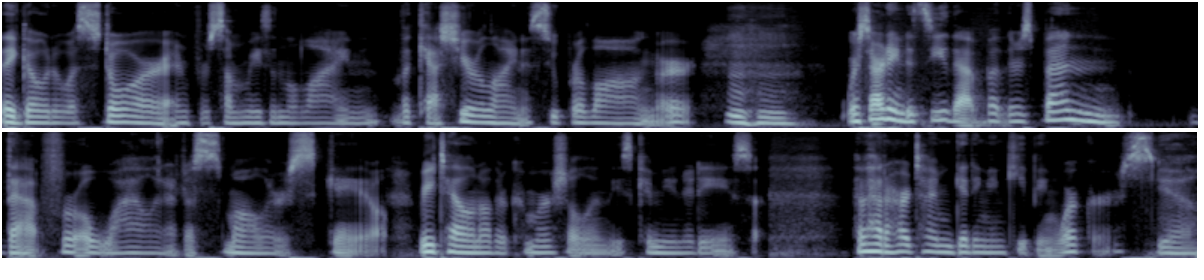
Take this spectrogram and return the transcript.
they go to a store and for some reason the line the cashier line is super long or Mm-hmm. we're starting to see that but there's been that for a while and at a smaller scale retail and other commercial in these communities have had a hard time getting and keeping workers Yeah.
